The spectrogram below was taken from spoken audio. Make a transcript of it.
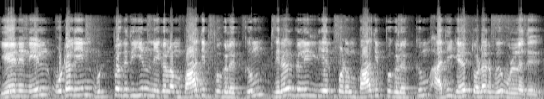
ஏனெனில் உடலின் உட்பகுதியில் நிகழும் பாதிப்புகளுக்கும் விரல்களில் ஏற்படும் பாதிப்புகளுக்கும் அதிக தொடர்பு உள்ளது.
